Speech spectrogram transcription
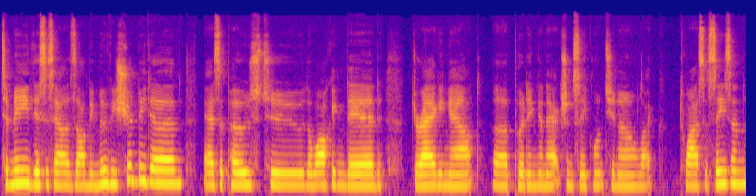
to me, this is how a zombie movie should be done, as opposed to The Walking Dead dragging out, uh, putting an action sequence, you know, like twice a season,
